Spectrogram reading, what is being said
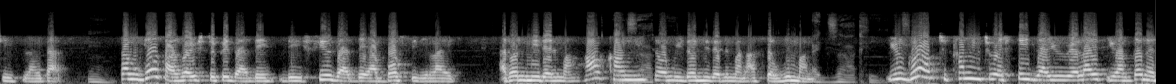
she's like that. Some girls are very stupid that they, they feel that they are bossy, like, I don't need any man. How can you tell me you don't need any man as a woman? Exactly. You grow up to come into a stage that you realize you have done a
